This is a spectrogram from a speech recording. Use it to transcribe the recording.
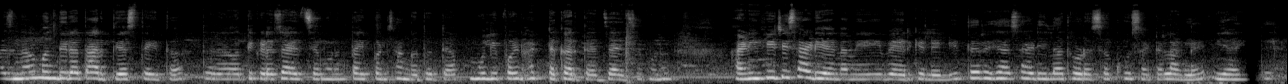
आज ना मंदिरात आरती असते इथं. तर तिकडे जायचं म्हणून ताई पण सांगत होत्या. मुली पण हट्ट करतायत जायचं म्हणून. आणि ही जी साडी आहे ना मी वेअर केलेली तर ह्या साडीला थोडंसं खोसाटा लागलाय. या इथे.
